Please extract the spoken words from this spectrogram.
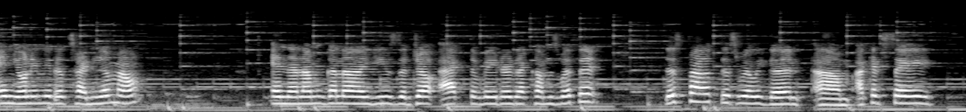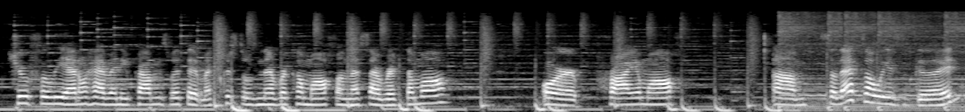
And you only need a tiny amount. And then I'm going to use the gel activator that comes with it. This product is really good. Um, I could say, truthfully, I don't have any problems with it. My crystals never come off unless I rip them off. Or pry them off. Um, so that's always good.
